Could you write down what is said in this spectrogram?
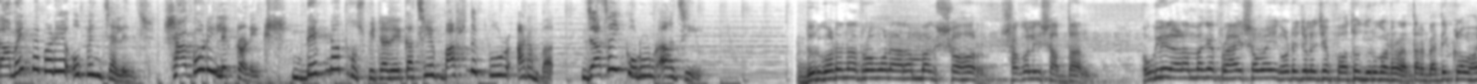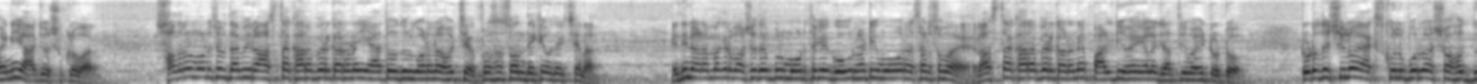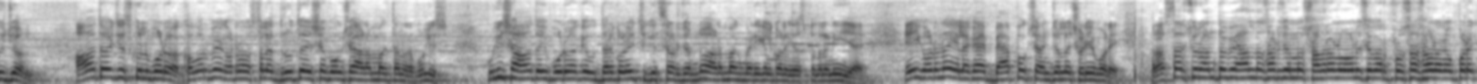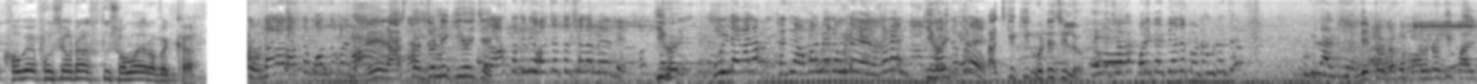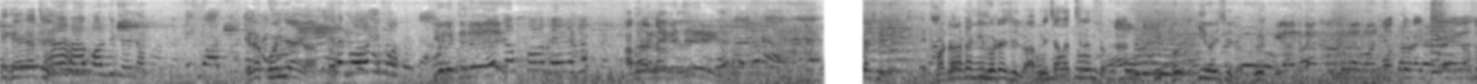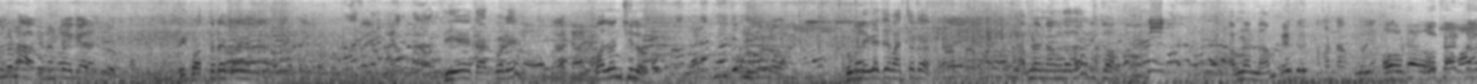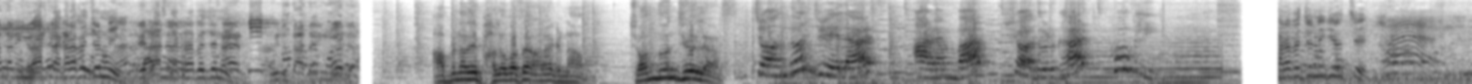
দামের ব্যাপারে open challenge, Sagar electronics, Debnath হসপিটালের কাছে বাসুদেবপুর আরামবাগ। যাচাই করুন আজই। দুর্ঘটনা প্রবণ আরামবাগ শহর, সকলেই সাবধান। হুগলির আরামবাগে প্রায় সময়ই ঘটে চলেছে পথ দুর্ঘটনা, তার ব্যতিক্রম হয়নি আজও শুক্রবার। সাধারণ মানুষের দাবি, রাস্তা খারাপের কারণেই এত দুর্ঘটনা হচ্ছে, প্রশাসন দেখেও দেখছে না। এদিন আরামবাগের বাসুদেবপুর মোড় থেকে গৌরহাটি মোড় আসার সময় রাস্তা খারাপের কারণে পাল্টি হয়ে গেল যাত্রীবাহী টোটো। টোটোতে ছিল এক স্কুল পড়ুয়া সহ দুজন। আহত হয়েছে স্কুল পড়ুয়া। খবর পেয়ে ঘটনাস্থলে দ্রুত এসে পৌঁছে আরামবাগ থানার পুলিশ। পুলিশ আহত ওই পড়ুয়াকে উদ্ধার করে চিকিৎসার জন্য আরামবাগ মেডিকেল কলেজ হাসপাতালে নিয়ে যায়। এই ঘটনায় এলাকায় ব্যাপক চাঞ্চল্য ছড়িয়ে পড়ে। রাস্তার চূড়ান্ত বেহাল দশার জন্য সাধারণ মানুষ এবার প্রশাসনের ওপরে ক্ষোভে ফুঁসে ওঠা শুধু সময়ের অপেক্ষা। নালা রাস্তা বন্ধ করে দাও। এই রাস্তার জন্য কি হয়েছে? রাস্তা যিনি হচ্ছে তো ছেলে মেয়েদের। কি উল্টে গেল। সেদিন আমার মেয়েরা উল্টে গেল জানেন? কি হয়ে রাস্তাপুরে। আজকে কি ঘটেছিল? পরীক্ষা দিয়েছে টোটো উঠেছে। খুবই লাগছে। যে টোটো টোটো কি পাল্টি খেয়ে গেছে? হ্যাঁ হ্যাঁ পাল্টি খেয়ে গেছে। এটা কোন জায়গা? এটা গৌরী মোড় কি হয়েছে রে? পা ভেঙে গেছে। আপনার নাম? ঘটনাটা কি ঘটেছিল? আপনি চালাচ্ছিলেন তো? কি ঘ- কি হয়েছিল? কতটাই পড়ে গেছিল না? উল্টে গেছিল। এই গর্তটায় পড়ে গেছিল? দিয়ে তারপরে? কজন ছিল? খুব লেগেছে বাচ্চাটা? আপনার নাম দাদা? আপনার নাম? আমার রাস্তা খারাপের জন্য রাস্তা খারাপের জন্য আপনাদের ভালোবাসার আর এক নাম চন্দন জুয়েলার্স চন্দন জুয়েলার্স আরামবাগ সদরঘাট হুগলি। খারাপের জন্য কি হচ্ছে? হ্যাঁ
